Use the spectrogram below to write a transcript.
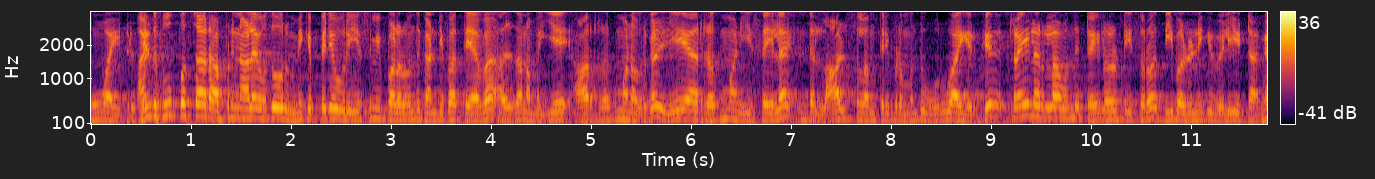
மூவ் ஆகிட்டு இருக்கு. அண்ட் சூப்பர் ஸ்டார் அப்படின்னாலே வந்து ஒரு மிகப்பெரிய ஒரு இசையமைப்பாளர் வந்து கண்டிப்பாக தேவை. அதுதான் நம்ம ஏ ஆர் ரகுமான் அவர்கள். ஏ ஆர் ரகுமான் இசையில் இந்த லால் சலாம் திரைப்படம் வந்து உருவாகியிருக்கு. ட்ரெய்லர்லாம் வந்து ட்ரெய்லரோ டீசரோ தீபாவளி அன்னைக்கு வெளியிட்டாங்க.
